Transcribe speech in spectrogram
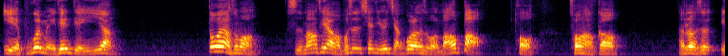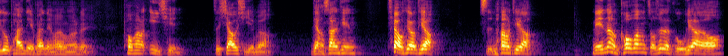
也不会每天跌一样，都会有什么？死猫跳嘛，不是前几天讲过那个什么毛宝，嚯，冲好高，难道是一路盘点盘点盘点盘点，碰到疫情这消息有没有？两三天跳跳跳，死猫跳，连那种空方走势的股票哦，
